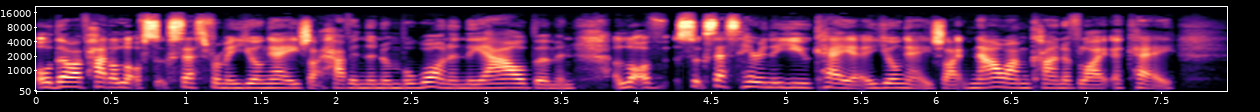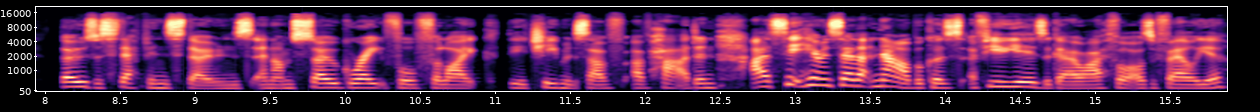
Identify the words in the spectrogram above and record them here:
although I've had a lot of success from a young age, like having the number one and the album, and a lot of success here in the UK at a young age. Like now, I'm kind of like, okay, those are stepping stones and i'm so grateful for like the achievements i've i've had and i sit here and say that now because a few years ago i thought i was a failure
